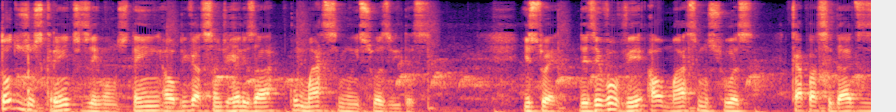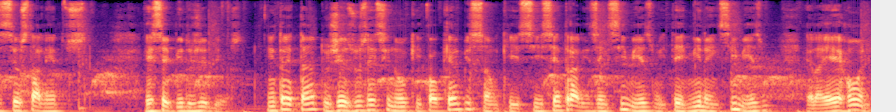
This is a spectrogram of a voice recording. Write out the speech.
Todos os crentes, irmãos, têm a obrigação de realizar o máximo em suas vidas. Isto é, desenvolver ao máximo suas capacidades e seus talentos recebidos de Deus. Entretanto, Jesus ensinou que qualquer ambição que se centraliza em si mesmo e termina em si mesmo, ela é errônea.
